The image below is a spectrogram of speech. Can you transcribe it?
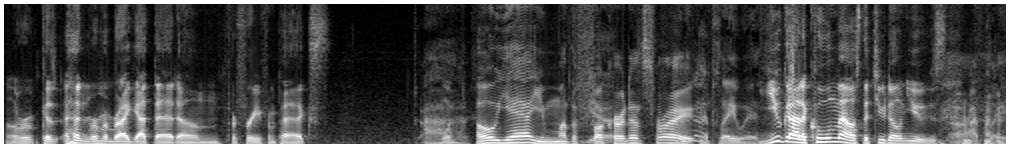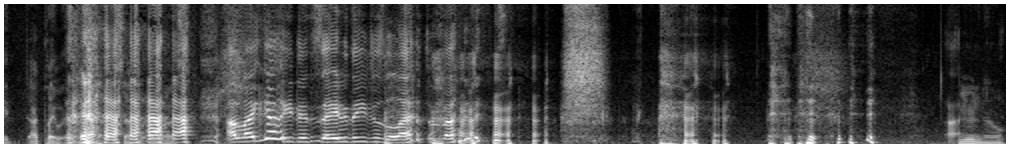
Because and remember, I got that um for free from PAX. Ah, One- Oh yeah, you motherfucker. That's right. I play with? You got a cool mouse that you don't use. Oh, I played. I played with. it. That's what it was. I like how he didn't say anything. He just laughed about it. You know.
